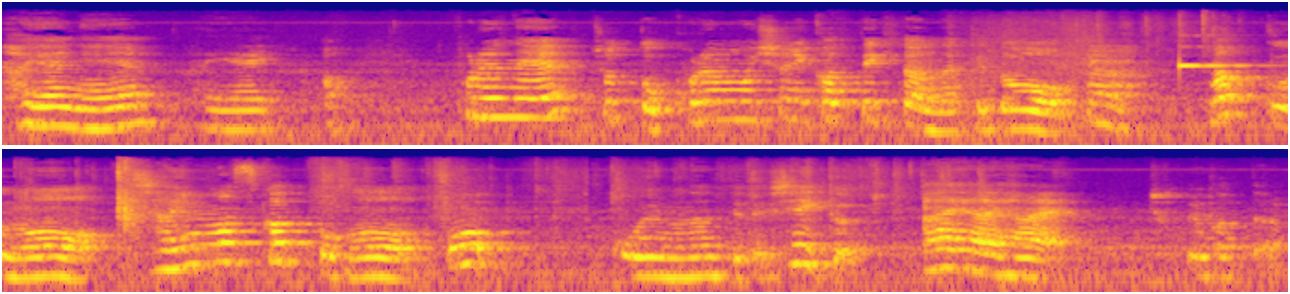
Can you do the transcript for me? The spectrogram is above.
早いね。早い。これねちょっとこれも一緒に買ってきたんだけどうマックのシャインマスカットのんお。こういうのなんていうのシェイク。はいはいはい。ちょっとよかったら。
